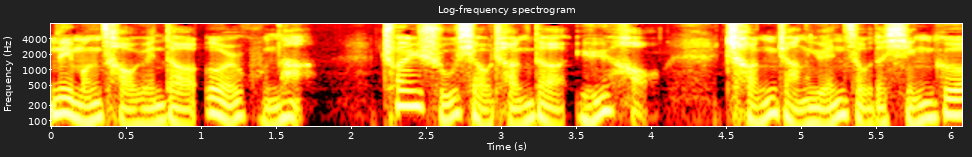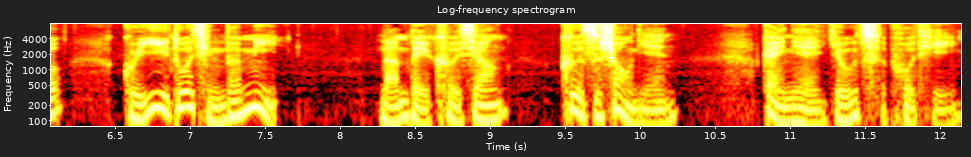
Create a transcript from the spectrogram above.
内蒙草原的额尔古纳，川蜀小城的雨好，成长远走的行歌，诡异多情的蜜，南北客乡，各自少年，概念由此破题。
